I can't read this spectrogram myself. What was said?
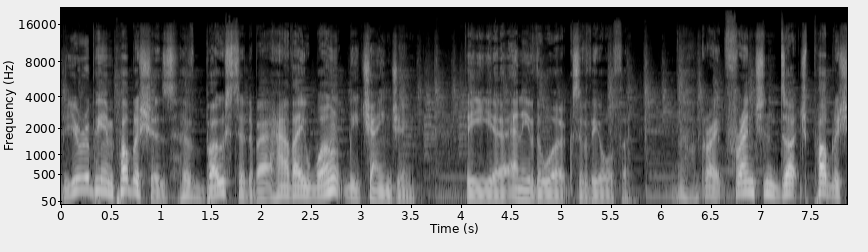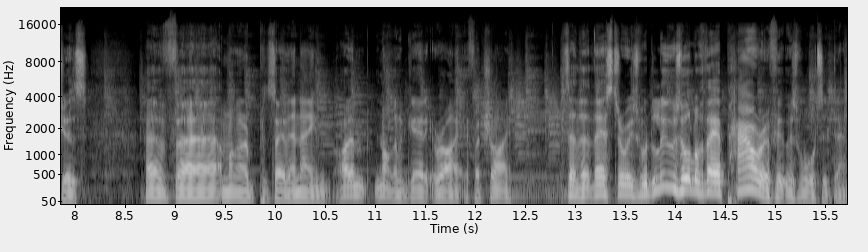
the European publishers have boasted about how they won't be changing the uh, any of the works of the author. Oh, great. French and Dutch publishers have, uh, I'm not going to say their name, I'm not going to get it right if I try, said that their stories would lose all of their power if it was watered down.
